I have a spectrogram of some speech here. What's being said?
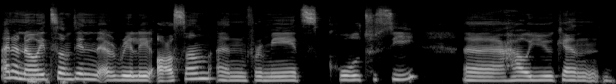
I don't know it's something really awesome and for me it's cool to see uh, how you can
